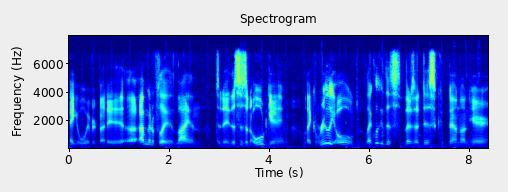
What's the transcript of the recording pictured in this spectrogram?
Hey yo everybody, uh, I'm gonna play Lion today. This is an old game, like really old. Like look at this, there's a disc down on here,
